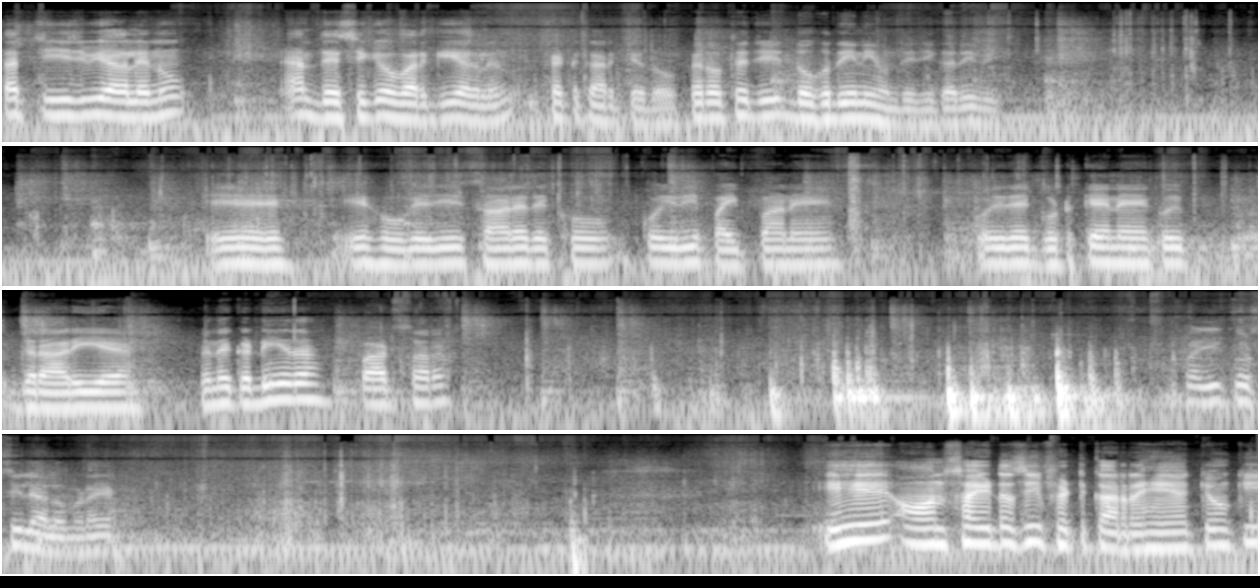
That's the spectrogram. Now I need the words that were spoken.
ਤਾਂ ਚੀਜ਼ ਵੀ ਅਗਲੇ ਨੂੰ ਐਂ ਦੇਸੀ ਘਿਓ ਵਰਗੀ ਅਗਲੇ ਨੂੰ ਫਿੱਟ ਕਰਕੇ ਦਿਓ, ਫਿਰ ਉੱਥੇ ਚੀਜ਼ ਦੁਖਦੀ ਨਹੀਂ ਹੁੰਦੀ ਜੀ ਕਦੀ ਵੀ। ਇਹ ਇਹ ਹੋ ਗਏ ਜੀ, ਸਾਰੇ ਦੇਖੋ, ਕੋਈ ਦੀ ਪਾਈਪਾਂ ਨੇ, ਕੋਈ ਦੇ ਗੁਟਕੇ ਨੇ, ਕੋਈ ਗਰਾਰੀ ਹੈ। ਕਹਿੰਦੇ ਕੱਢੀ ਇਹਦਾ ਪਾਰਟ ਸਾਰਾ। ਭਾਜੀ ਕੁਰਸੀ ਲੈ ਲਓ ਮੜਾ ਇਹ ਔਨ ਸਾਈਟ ਅਸੀਂ ਫਿੱਟ ਕਰ ਰਹੇ ਹਾਂ ਕਿਉਂਕਿ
